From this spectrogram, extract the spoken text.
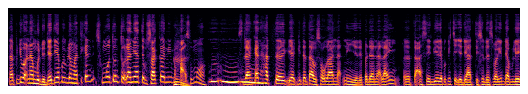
tapi dia buat nama dia. Jadi apabila mati kan semua tuntutlah ni harta. Pusaka ni hak semua. Hmm. sedangkan harta yang kita tahu seorang anak ni je daripada anak lain uh, tak hasil dia daripada kecil jadi artis dan sebagainya dia boleh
